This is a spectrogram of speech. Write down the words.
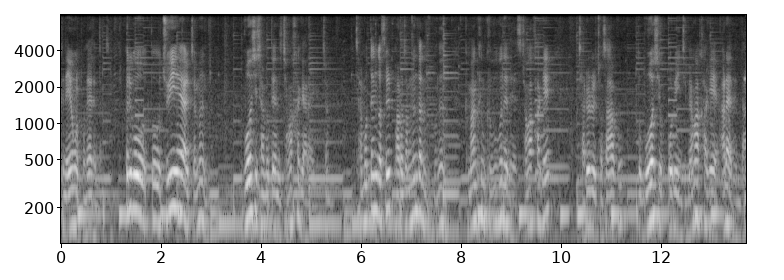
그 내용을 보내야 된다고 생각해요. 그리고 또 주의해야 할 점은 무엇이 잘못되는지 정확하게 알아야겠죠. 잘못된 것을 바로 잡는다는 부분은 그만큼 그 부분에 대해서 정확하게 자료를 조사하고 또 무엇이 오류인지 명확하게 알아야 된다.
